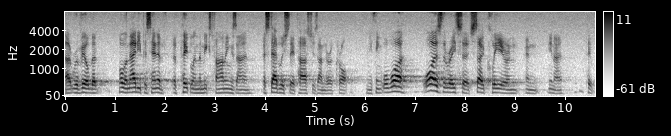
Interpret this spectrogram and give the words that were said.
uh, revealed that more than 80% of, of people in the mixed farming zone establish their pastures under a crop. And you think, well, why, why is the research so clear and, and you know, people,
